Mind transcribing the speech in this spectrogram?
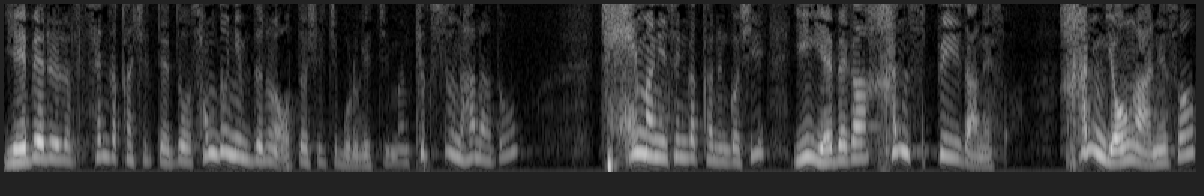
예배를 생각하실 때도 성도님들은 어떠실지 모르겠지만 특순 하나도 제일 많이 생각하는 것이 이 예배가 한 스피릿 안에서 한 영 안에서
